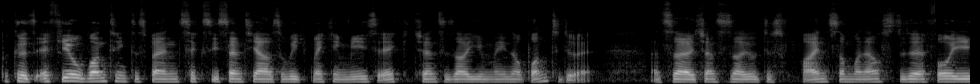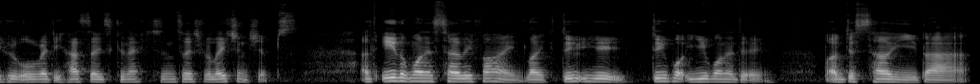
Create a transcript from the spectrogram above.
Because if you're wanting to spend 60, 70 hours a week making music, chances are you may not want to do it. And so chances are you'll just find someone else to do it for you who already has those connections, those relationships. And either one is totally fine. Like, do you. Do what you want to do. But I'm just telling you that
